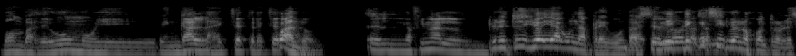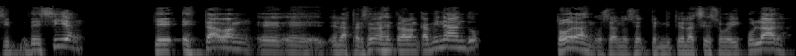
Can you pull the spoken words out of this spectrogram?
bombas de humo y bengalas, etcétera, etcétera. ¿Cuándo? El- la final. Pero entonces yo ahí hago una pregunta. ¿De, qué también. sirven los controles? Si decían que estaban, eh, eh, las personas entraban caminando, todas, o sea, no se permitió el acceso vehicular,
